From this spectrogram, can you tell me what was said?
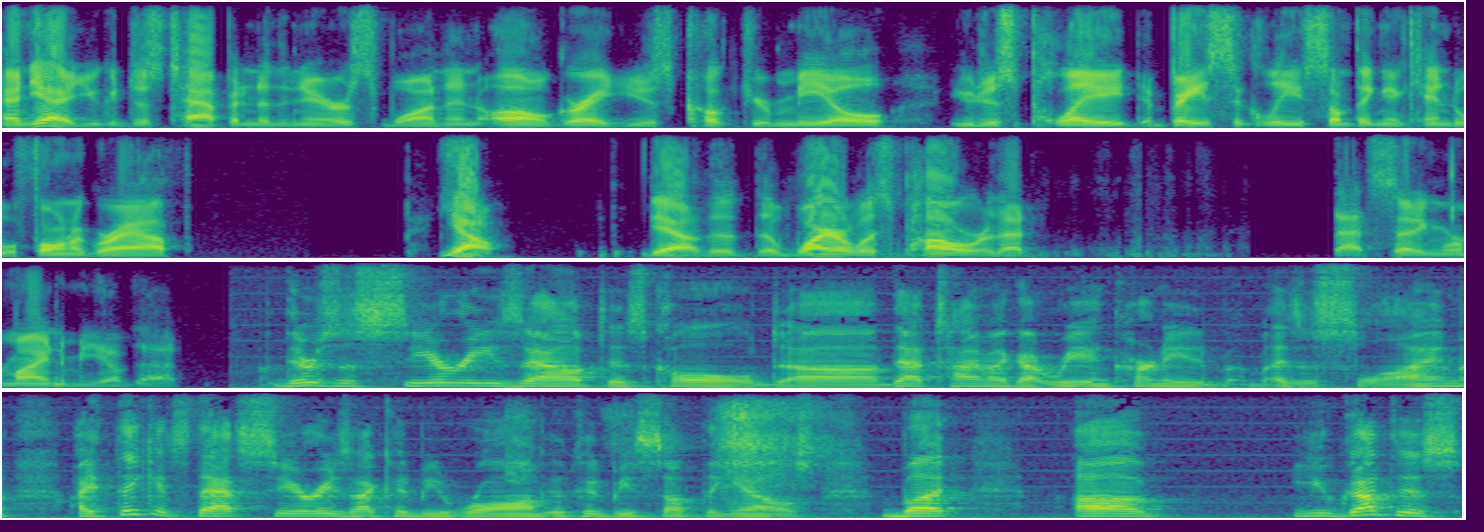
and yeah you could just tap into the nearest one and oh great you just cooked your meal. You just played basically something akin to a phonograph. Yeah. Yeah, the the wireless power that that setting reminded me of that. there's a series out that's called uh, that time i got reincarnated as a slime. I think it's that series. I could be wrong. It could be something else. But uh, you've got this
